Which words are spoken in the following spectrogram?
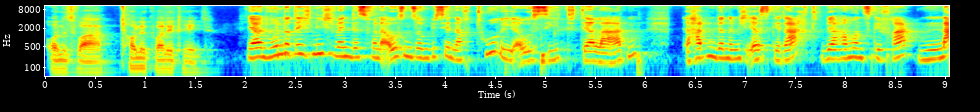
und es war tolle Qualität. Ja, und wundert dich nicht, wenn das von außen so ein bisschen nach Touri aussieht, der Laden. Hatten wir nämlich erst gedacht. Wir haben uns gefragt, na,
